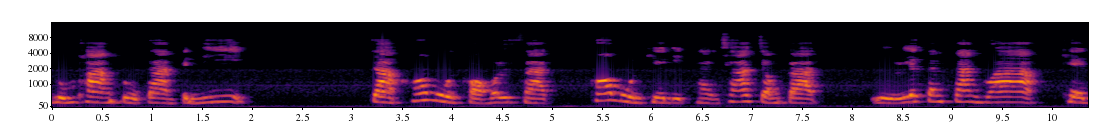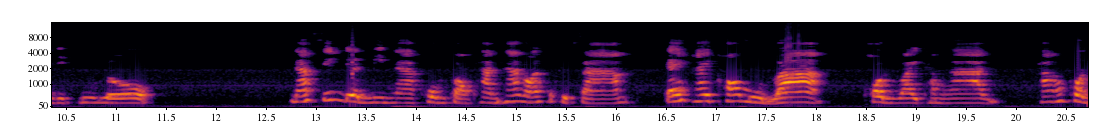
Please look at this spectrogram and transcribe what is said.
หลุมพรางสู่การเป็นหนี้ จากข้อมูลของบริษัท ข้อมูลเครดิตแห่งชาติจำกัด หรือเรียกสั้นๆว่าเครดิตบูโรนักสิ้นเดือนมีนาคม 2563 ได้ให้ข้อมูลว่า คนวัยทำงาน ทั้งคน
